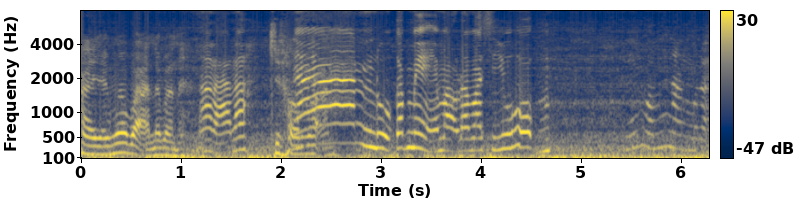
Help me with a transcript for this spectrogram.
หายอย่างเมื่อบานนะบ้านนะน่ารักเนาะคิดฮอดว่านั่นลูกกับแม่เมาแล้วมาสิอยู่ห่มนี่ผมนั่งมาได้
